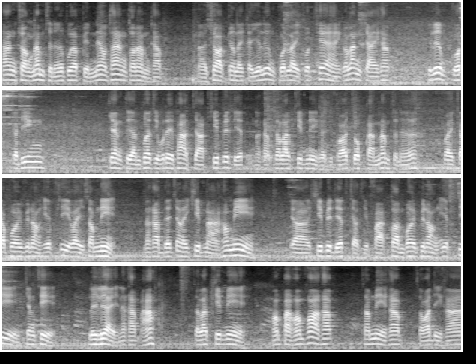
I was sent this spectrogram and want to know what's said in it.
ทางช่องนํเสนอเพื่อเป็นแนวทางเท่านั้นครับอาชอบเจ้าไหนก็อย่าลืมกดไลค์กดแชร์ให้กำลังใจครับอย่าลืมกดกระดิ่ง แจ้งเตือนเพื่อที่จะได้พลาดจากคลิปเด็ดๆนะครับสำหรับคลิปนี้ก็จะขอจบการนํเสนอไว้กับพ่อแม่พี่น้องเอฟซีไว้ซ้ำนี้นะครับเดี๋ยวจะในคลิปหน้าเฮามีคลิปเด็ดๆกับสิฝากตอนพ่อแม่พี่น้องเอฟซีจังสี่เรื่อยๆนะครับอะสำหรับคลิปนี้หอมปากหอมคอครับซ้ำนี้ครับ สวัสดีครั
